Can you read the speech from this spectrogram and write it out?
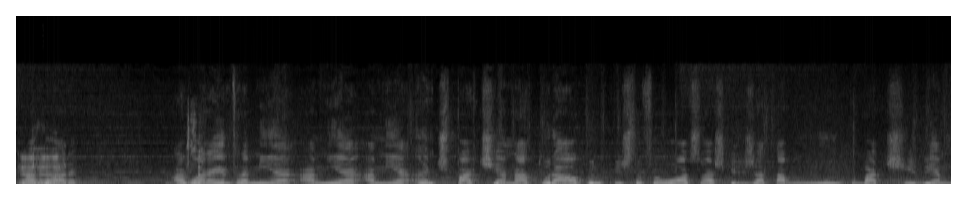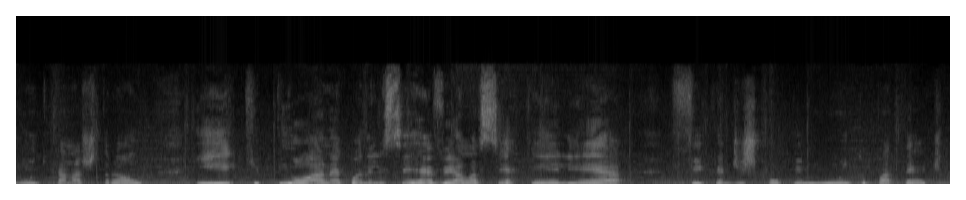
Uhum. Agora, Agora entra a minha, a, minha, a minha antipatia natural pelo Christopher Watson. Eu acho que ele já tá muito batido e é muito canastrão. E que pior, né? Quando ele se revela ser quem ele é, fica, desculpe, muito patético,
